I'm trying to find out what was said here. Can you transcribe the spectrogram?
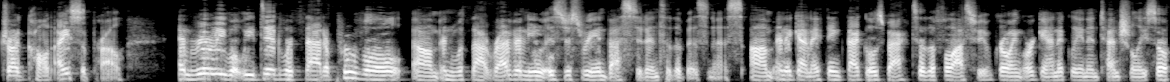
drug called Isuprel. And really, what we did with that approval um, and with that revenue is just reinvested into the business. Um, and again, I think that goes back to the philosophy of growing organically and intentionally. So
